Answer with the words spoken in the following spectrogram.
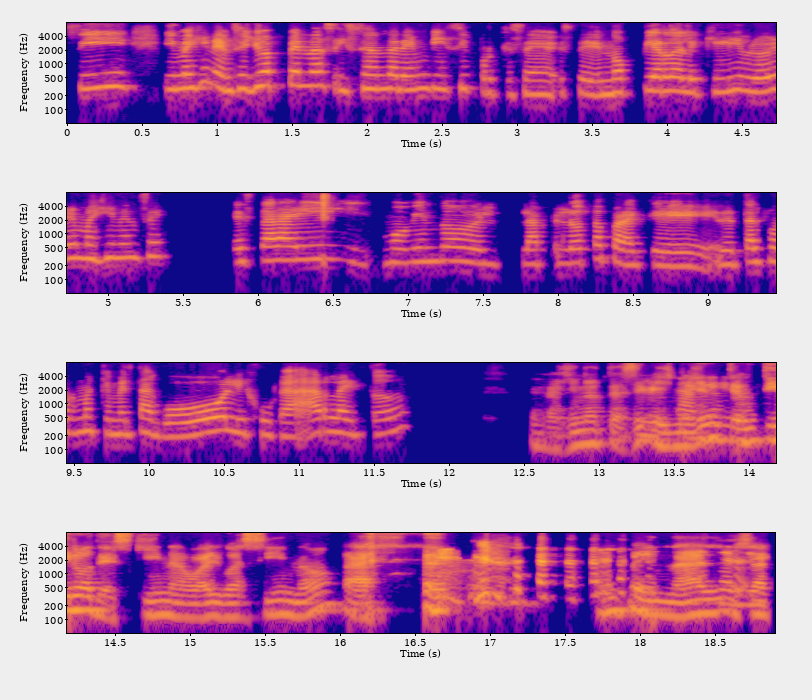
Sí, imagínense, yo apenas hice andar en bici porque se, se- no pierdo el equilibrio. Imagínense estar ahí moviendo el- la pelota para que de tal forma que meta gol y jugarla y todo. Imagínate así, imagínate un tiro de esquina o algo así, ¿no? un penal, o sea,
